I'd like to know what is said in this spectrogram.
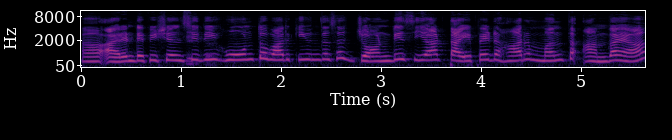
ਆਇਰਨ ਡੈਫੀਸ਼ੀਐਂਸੀ ਦੀ ਹੋਣ ਤੋਂ ਬਾਅਦ ਕੀ ਹੁੰਦਾ ਸਰ ਜੌਂਡਿਸ ਜਾਂ ਟਾਈਫਾਇਡ ਹਰ ਮੰਥ ਆਂਦਾ ਆ।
